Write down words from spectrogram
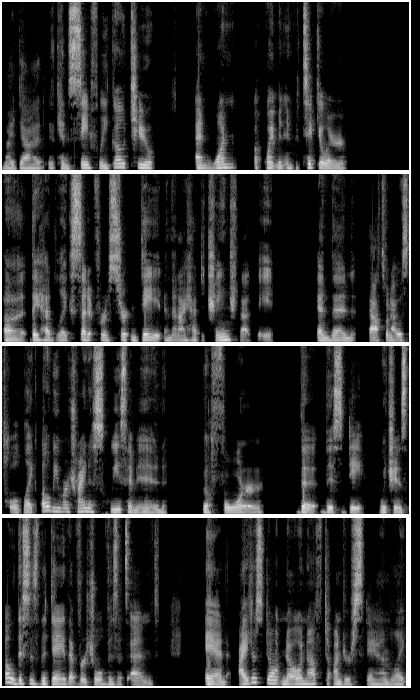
my dad can safely go to and one appointment in particular, uh, they had like set it for a certain date and then I had to change that date. And then that's when I was told like, oh, we were trying to squeeze him in before the this date, which is, oh, this is the day that virtual visits end. And I just don't know enough to understand like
